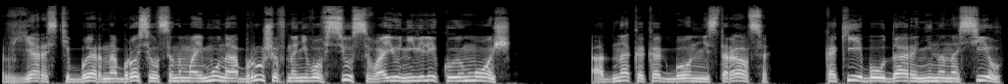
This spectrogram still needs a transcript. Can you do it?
В ярости Бер набросился на Маймуна, обрушив на него всю свою невеликую мощь. Однако, как бы он ни старался, какие бы удары ни наносил,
